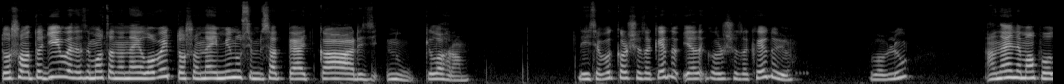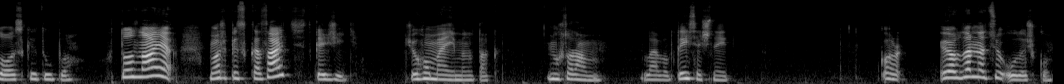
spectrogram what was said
То, що тоді ви не зможете на неї ловити, то що в неї мінус 75к резі... ну, кілограм. Дивіться, ви, коротше, закидую, я, коротше, закидую, ловлю, а в неї нема полоски тупо. Хто знає, може підсказати, скажіть, чого мене іменно так. Ну, хто там левел тисячний. Кор... І обзор на цю удочку.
